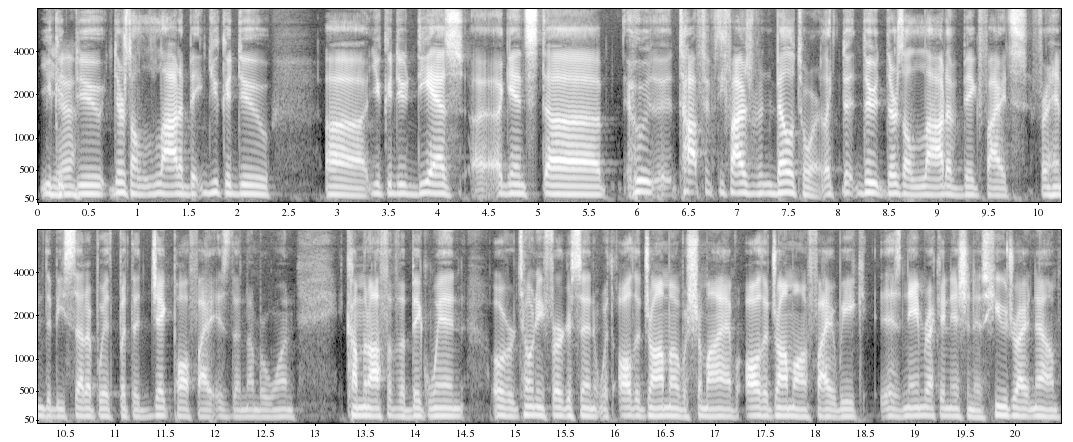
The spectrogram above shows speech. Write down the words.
You Yeah. could do. There's a lot of big. You could do. Uh, you could do Diaz uh, against uh, who top 55s in Bellator. Like, th- dude, there's a lot of big fights for him to be set up with. But the Jake Paul fight is the number one coming off of a big win over Tony Ferguson with all the drama with Chimaev, all the drama on fight week. His name recognition is huge right now.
